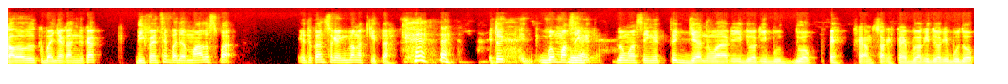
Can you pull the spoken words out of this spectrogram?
Kalau kebanyakan gerak, defense-nya pada males pak. Itu kan sering banget kita. itu gue masih yeah. inget, gue masih inget itu Januari 2020 eh I'm sorry Februari 2020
